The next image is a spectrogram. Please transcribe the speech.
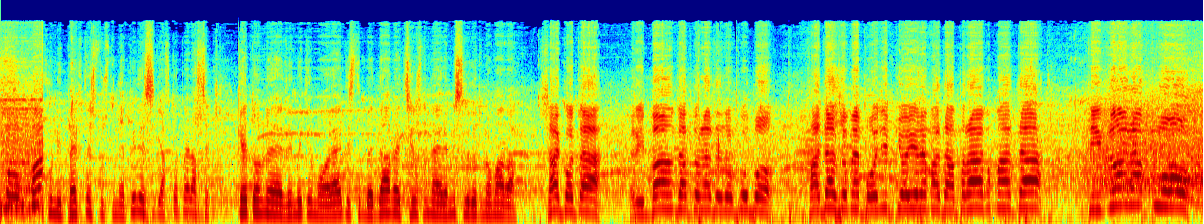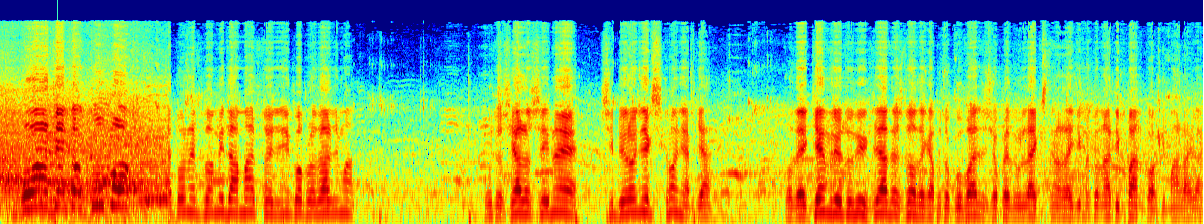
στο Έχουν οι παίχτες τους στην επίδεση, γι' αυτό πέρασε και τον ε, Δημήτρη Μωράητη στην πεντάδα έτσι ώστε να ηρεμήσει λίγο την ομάδα. Σάκοτα, rebound από τον Αντετοκούμπο. Φαντάζομαι πολύ πιο ήρεμα τα πράγματα. Την ώρα που ο, ο Αντετοκούμπο... 170 μάτς στο ελληνικό πρωτάθλημα. Ούτως ή άλλως είναι, συμπληρώνει 6 χρόνια πια. Το Δεκέμβριο του 2012 που το κουβάλισε ο Πεδουλάκης στην αλλαγή με τον Άντι Πάνκο από τη Μάλαγα.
